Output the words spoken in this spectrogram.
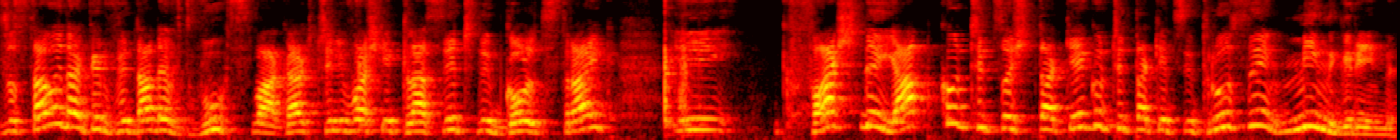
zostały najpierw wydane w dwóch smakach, czyli właśnie klasycznym Gold Strike i kwaśne jabłko, czy coś takiego, czy takie cytrusy, Mint Green.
